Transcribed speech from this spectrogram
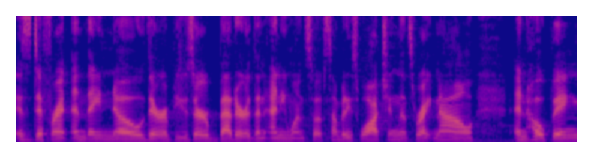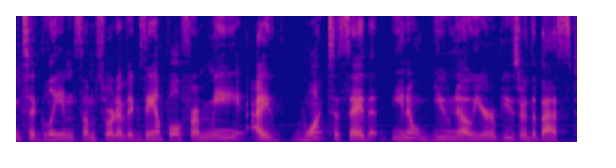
is different and they know their abuser better than anyone. So if somebody's watching this right now and hoping to glean some sort of example from me, I want to say that you know you know your abuser the best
